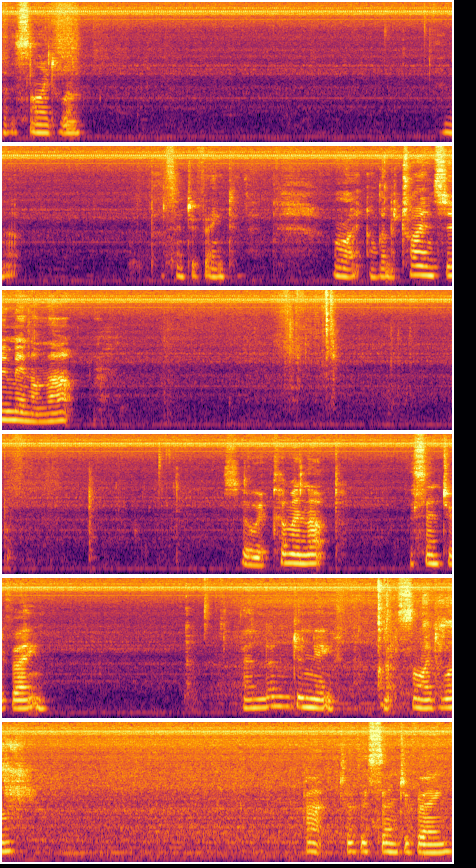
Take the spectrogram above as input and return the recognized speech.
of the side one. And that, that centre vein to the, right, I'm going to try and zoom in on that. So we're coming up the centre vein and underneath that side one back to the centre vein,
